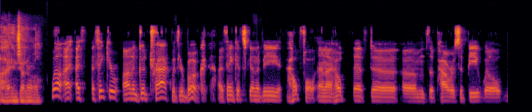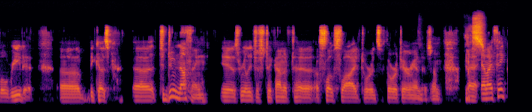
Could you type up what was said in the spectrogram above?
uh, in general? Well, I, I think you're on a good track with your book. I think it's going to be helpful, and I hope that uh, um, the powers that be will will read it uh, because uh, to do nothing is really just to kind of to a slow slide towards authoritarianism. Yes. and I think,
